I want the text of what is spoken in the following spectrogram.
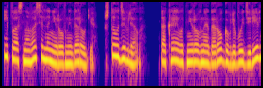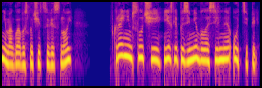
и по основательно неровной дороге, что удивляло. Такая вот неровная дорога в любой деревне могла бы случиться весной, в крайнем случае, если по зиме была сильная оттепель,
